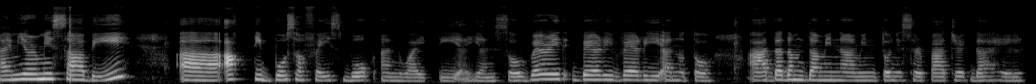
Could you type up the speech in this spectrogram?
I'm your Miss Sabi uh, active po sa Facebook and YT. Ayan. So, very, very, very, ano to, uh, dadamdamin namin to ni Sir Patrick dahil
